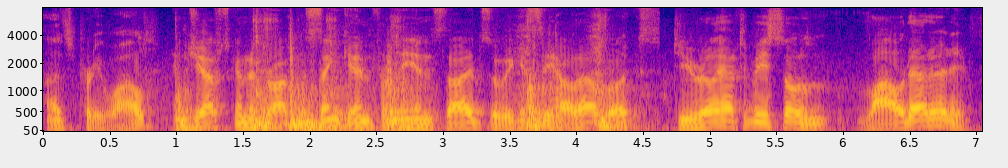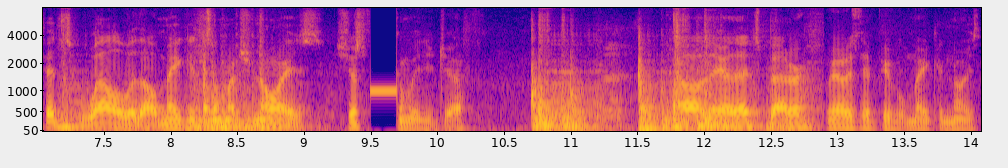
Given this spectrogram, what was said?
That's pretty wild. And Jeff's gonna drop the sink in from the inside so we can see how that looks. Do you really have to be so loud at it? It fits well without making so much noise. It's just fing with you, Jeff. Oh, there, that's better. We always have people making noise.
